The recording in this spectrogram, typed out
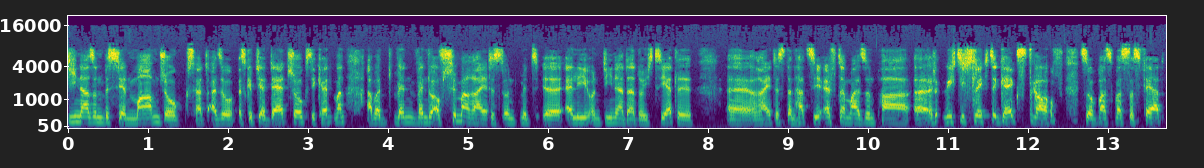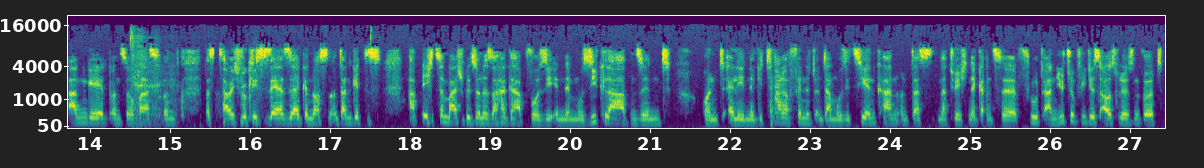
Dina so ein bisschen Mom-Jokes hat. Also es gibt ja Dad-Jokes, die kennt man, aber wenn, wenn du auf Schimmer reitest und mit äh, Ellie und Dina da durch Seattle äh, reitest, dann hat sie öfter mal so ein paar äh, richtig schlechte Gags drauf, so was, was das Pferd angeht und sowas. Und das habe ich wirklich sehr, sehr genossen. Und dann gibt es, habe ich zum Beispiel so eine Sache gehabt, wo sie in einem Musikladen sind und Ellie eine Gitarre findet und da musizieren kann und das natürlich eine ganze Flut an YouTube-Videos auslösen wird,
